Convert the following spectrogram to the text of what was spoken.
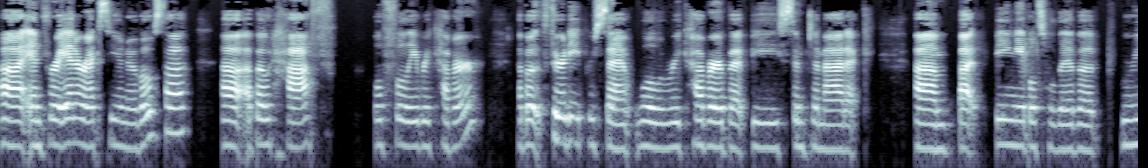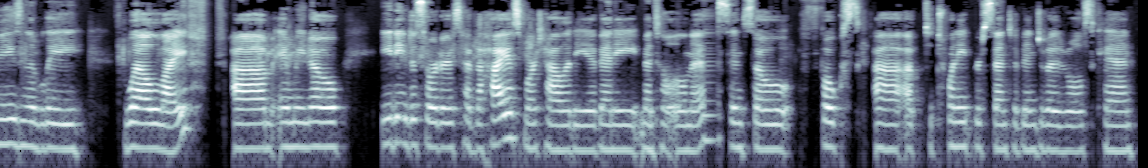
Uh, and for anorexia nervosa, uh, about half will fully recover. About 30% will recover but be symptomatic, um, but being able to live a reasonably well life. Um, and we know eating disorders have the highest mortality of any mental illness. And so, folks, uh, up to 20% of individuals can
